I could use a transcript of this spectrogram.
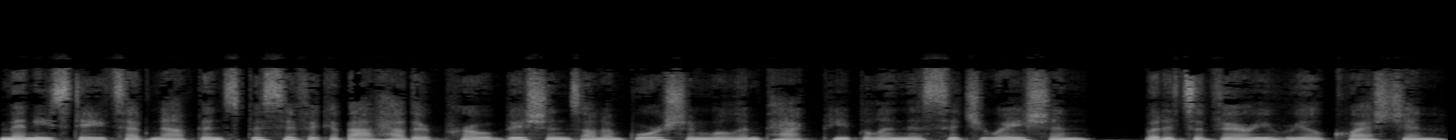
Many states have not been specific about how their prohibitions on abortion will impact people in this situation, but it's a very real question,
